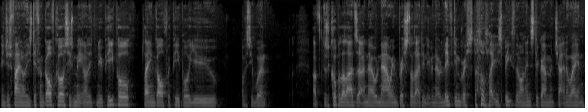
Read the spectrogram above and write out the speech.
And you just find all these different golf courses, meeting all these new people, playing golf with people you obviously weren't. I've, there's a couple of lads that I know now in Bristol that I didn't even know lived in Bristol. like you speak to them on Instagram and chatting away, and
